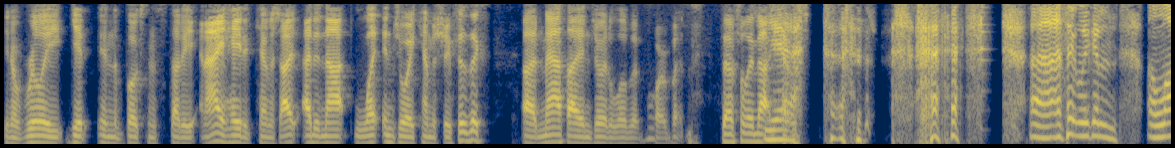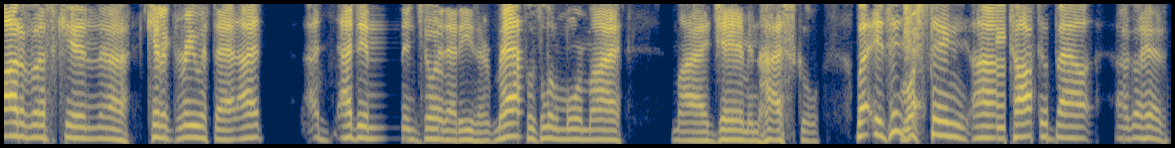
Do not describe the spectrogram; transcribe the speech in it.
you know really get in the books and study. And I hated chemistry. I, I did not le- enjoy chemistry, physics. Uh, math, I enjoyed a little bit more, but definitely not. Yeah, uh, I think we can. A lot of us can uh, can agree with that. I, I, I didn't enjoy that either. Math was a little more my my jam in high school. But it's interesting. Uh, you talked about. Uh, go ahead.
